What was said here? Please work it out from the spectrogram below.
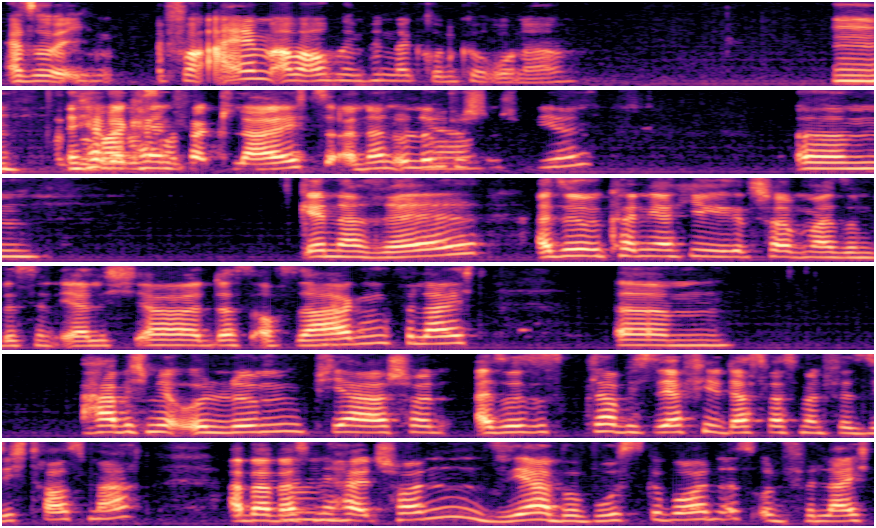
Also ich, vor allem aber auch mit dem Hintergrund Corona. Mm. Also ich habe ja keinen halt... Vergleich zu anderen Olympischen ja. Spielen. Ähm, generell, also wir können ja hier jetzt schon mal so ein bisschen ehrlicher das auch sagen, vielleicht. Ähm, habe ich mir Olympia schon, also es ist, glaube ich, sehr viel das, was man für sich draus macht. Aber was mhm. mir halt schon sehr bewusst geworden ist und vielleicht,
